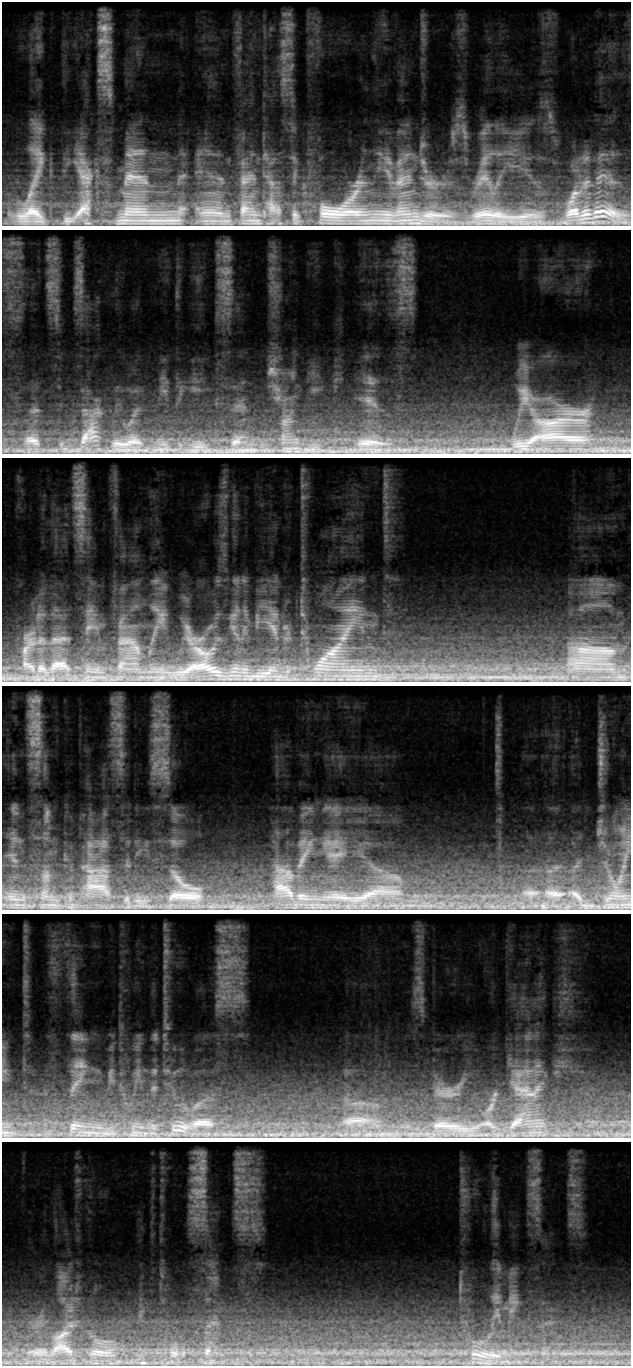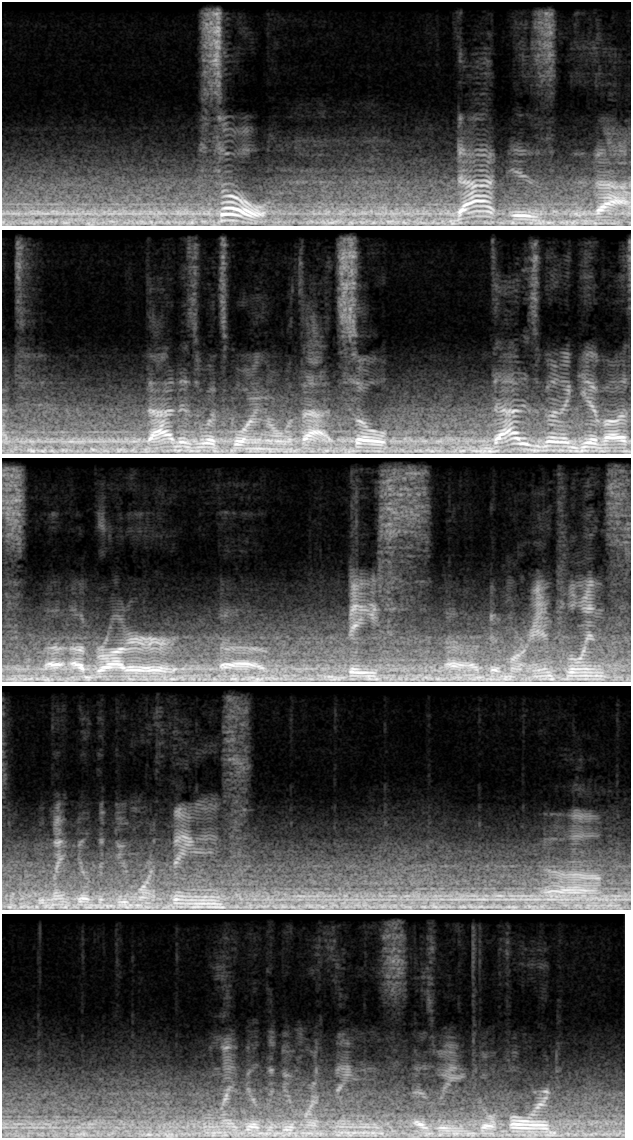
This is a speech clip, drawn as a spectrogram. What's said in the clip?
like the X Men and Fantastic Four and the Avengers. Really, is what it is. That's exactly what Meet the Geeks and Sean Geek is. We are part of that same family. We are always going to be intertwined um, in some capacity. So having a, um, a, a, joint thing between the two of us um, is very organic, very logical, makes total sense. Totally makes sense. So, that is that. That is what's going on with that. So, that is going to give us a, a broader uh, base, uh, a bit more influence. We might be able to do more things. Um, we might be able to do more things as we go forward.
